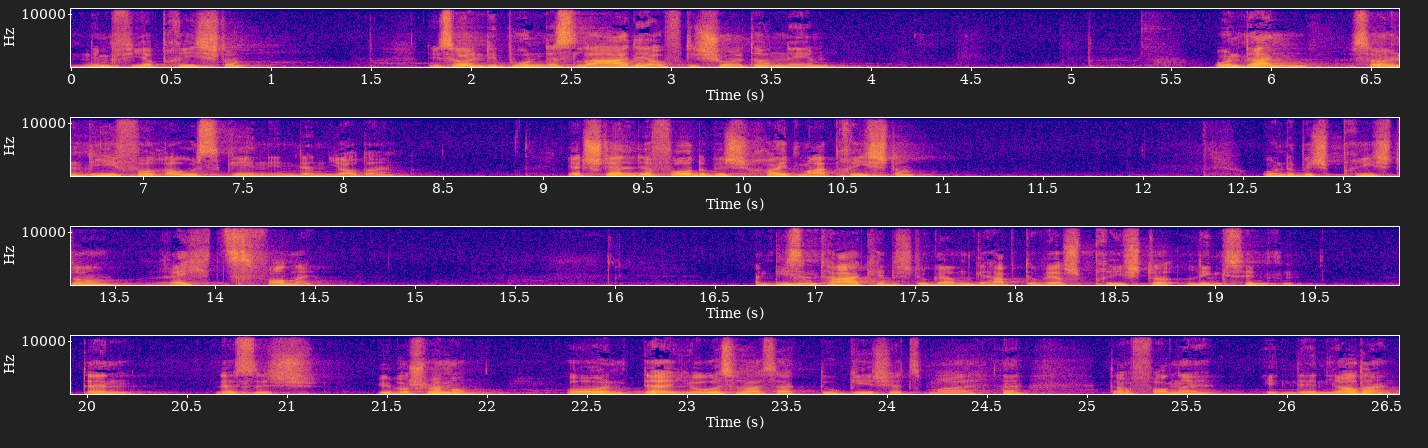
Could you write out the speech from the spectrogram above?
nimm vier Priester, die sollen die Bundeslade auf die Schultern nehmen und dann sollen die vorausgehen in den Jordan. Jetzt stell dir vor, du bist heute mal Priester und du bist Priester rechts vorne. An diesem Tag hättest du gern gehabt, du wärst Priester links hinten, denn das ist Überschwemmung. Und der Josua sagt, du gehst jetzt mal da vorne in den Jordan.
